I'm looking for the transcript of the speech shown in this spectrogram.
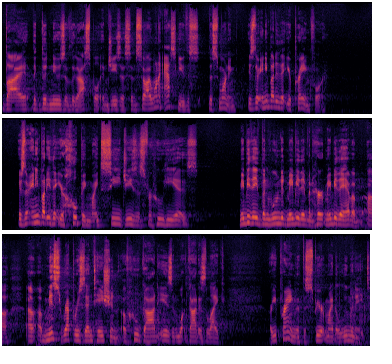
by the good news of the gospel in Jesus. And so I want to ask you this, this morning is there anybody that you're praying for? Is there anybody that you're hoping might see Jesus for who he is? Maybe they've been wounded, maybe they've been hurt, maybe they have a, a, a misrepresentation of who God is and what God is like. Are you praying that the Spirit might illuminate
